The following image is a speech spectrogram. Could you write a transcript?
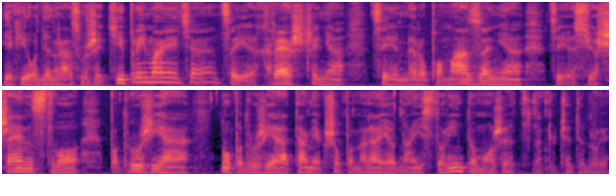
які один раз у житті приймаються. Це є хрещення, це є миропомазання, це є священство, подружжя. Ну, подружжя там, якщо помирає одна із сторін, то може заключити друге.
